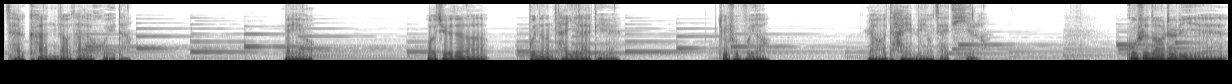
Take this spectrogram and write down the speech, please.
才看到他的回答：没有。我觉得不能太依赖别人，就说不要，然后他也没有再提了。故事到这里，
